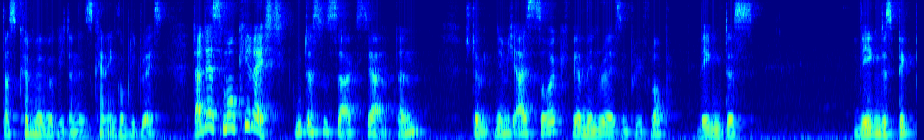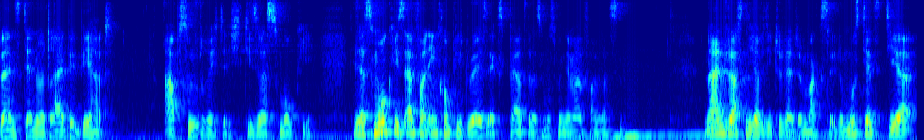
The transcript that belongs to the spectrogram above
Das können wir wirklich, dann ist es kein Incomplete Race. Da hat der Smokey recht. Gut, dass du es sagst. Ja, dann stimmt. Nehme ich alles zurück. Wir Min-Race im Preflop. Wegen des, wegen des Big Blinds, der nur 3 BB hat. Absolut richtig. Dieser Smokey. Dieser Smokey ist einfach ein Incomplete Race-Experte. Das muss man ihm einfach lassen. Nein, du darfst nicht auf die Toilette, Maxel. Du musst jetzt dir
